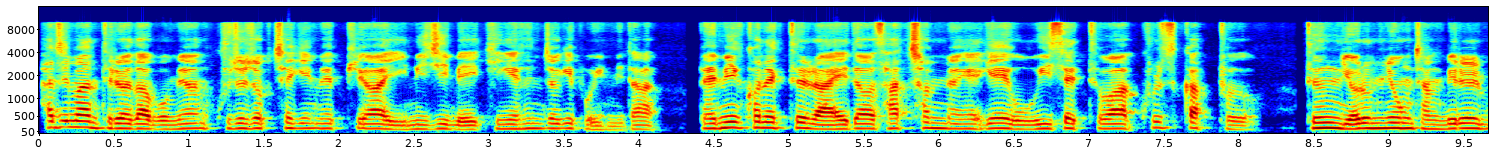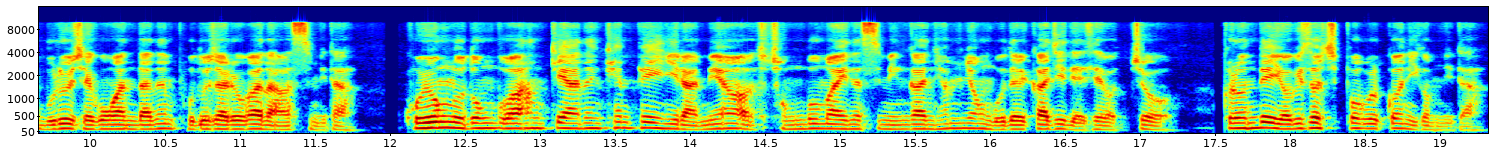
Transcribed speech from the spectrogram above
하지만 들여다보면 구조적 책임 회피와 이미지 메이킹의 흔적이 보입니다. 배민 커넥트 라이더 4,000명에게 우위 세트와 쿨스카프 등 여름용 장비를 무료 제공한다는 보도자료가 나왔습니다. 고용노동부와 함께하는 캠페인이라며 정부 마이너스 민간 협력 모델까지 내세웠죠. 그런데 여기서 짚어볼 건 이겁니다.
